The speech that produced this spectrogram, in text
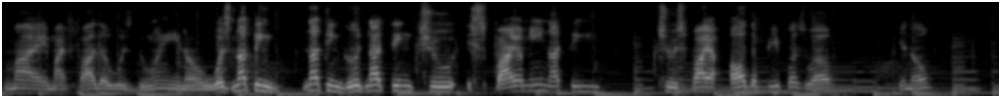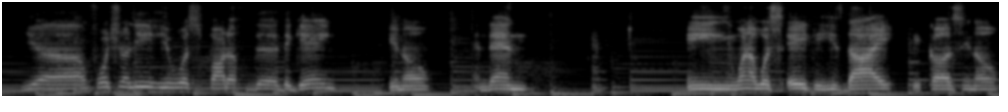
my my father was doing. You know, was nothing nothing good, nothing to inspire me, nothing to inspire other people as well. You know, yeah. Unfortunately, he was part of the the gang. You know, and then in when I was eight, he died because you know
